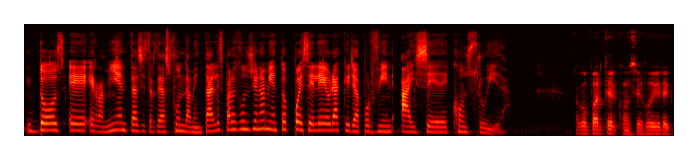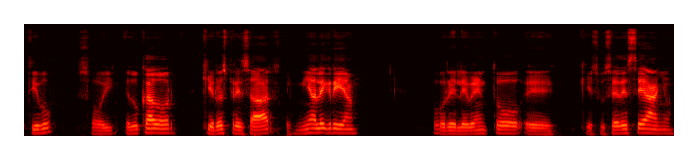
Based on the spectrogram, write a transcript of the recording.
dos eh, herramientas, estrategias fundamentales para el funcionamiento, pues celebra que ya por fin hay sede construida. Hago parte del consejo directivo, soy educador, quiero expresar mi alegría por el evento eh, que sucede este año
